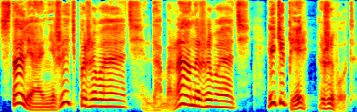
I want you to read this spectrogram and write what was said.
Стали они жить-поживать, добра наживать, и теперь живут.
